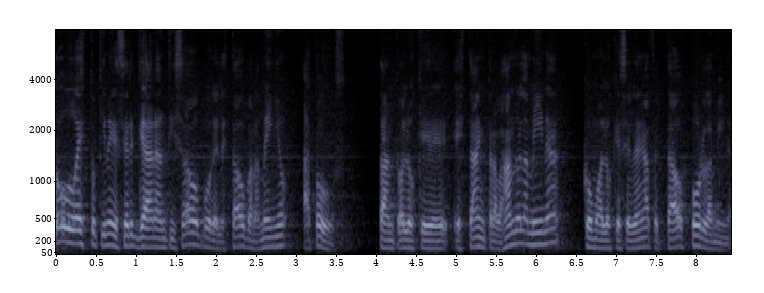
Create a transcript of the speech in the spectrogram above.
todo esto tiene que ser garantizado por el Estado panameño a todos, tanto a los que están trabajando en la mina como a los que se ven afectados por la mina.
